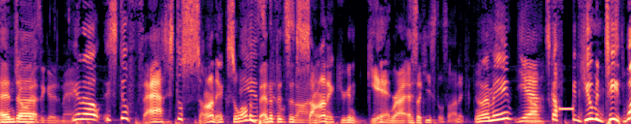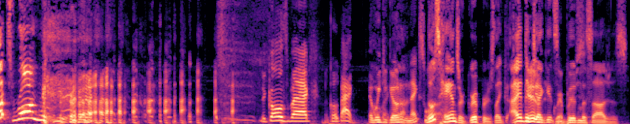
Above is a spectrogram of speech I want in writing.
And Joe uh, is a good man. You know, he's still fast. He's still Sonic. So all He the is still benefits of Sonic. Sonic you're gonna get. Right. It's like he's still Sonic. You know what I mean? Yeah. It's got fing human teeth. What's wrong with you? Nicole's back, Goes back. and we can go to the next one. Those hands are grippers. Like I bet you I Dude, get some grippers. good massages.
